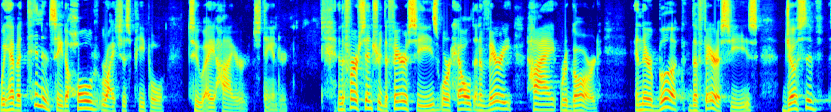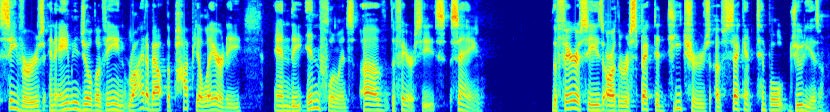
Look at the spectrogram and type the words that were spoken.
we have a tendency to hold righteous people to a higher standard. In the first century, the Pharisees were held in a very high regard. In their book, The Pharisees, Joseph Sievers and Amy Jill Levine write about the popularity and the influence of the Pharisees, saying, The Pharisees are the respected teachers of Second Temple Judaism,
